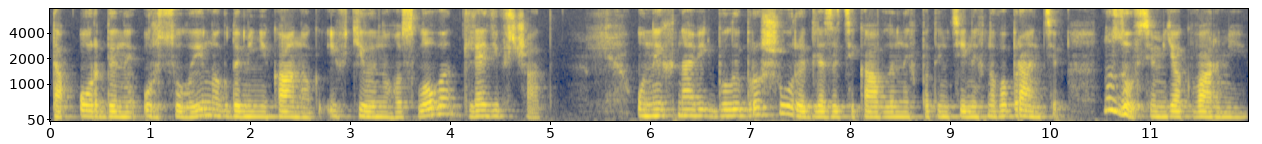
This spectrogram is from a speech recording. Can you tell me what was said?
та ордени урсулинок, домініканок і втіленого слова для дівчат. У них навіть були брошури для зацікавлених потенційних новобранців, ну зовсім як в армії.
